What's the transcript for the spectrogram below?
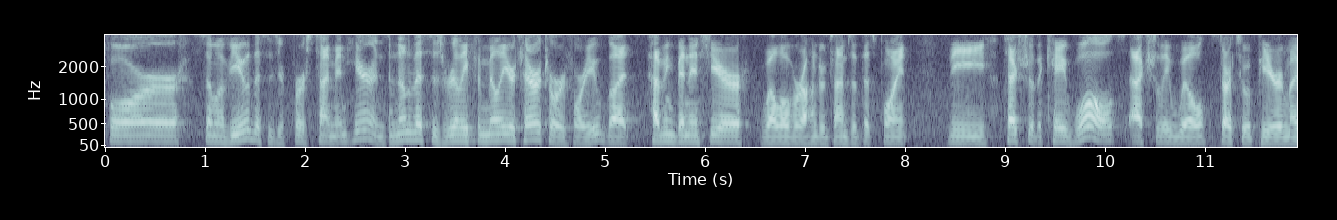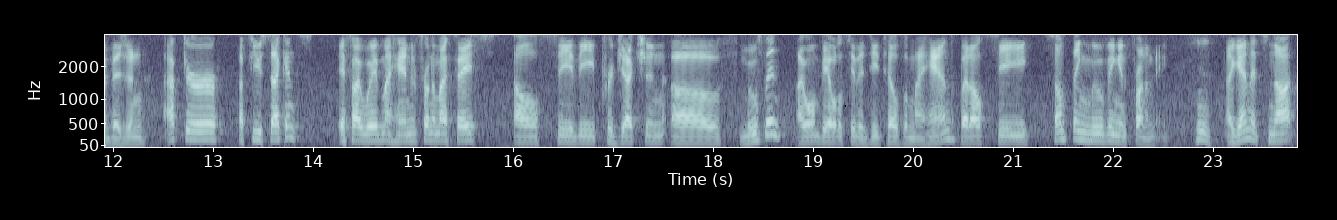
for some of you, this is your first time in here, and none of this is really familiar territory for you, but having been in here well over 100 times at this point, the texture of the cave walls actually will start to appear in my vision after a few seconds. If I wave my hand in front of my face, I'll see the projection of movement. I won't be able to see the details of my hand, but I'll see something moving in front of me. Hmm. Again, it's not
